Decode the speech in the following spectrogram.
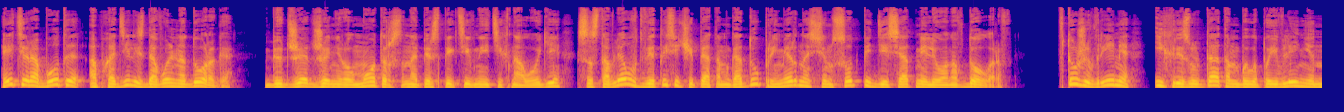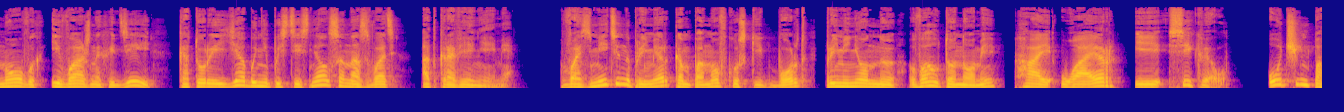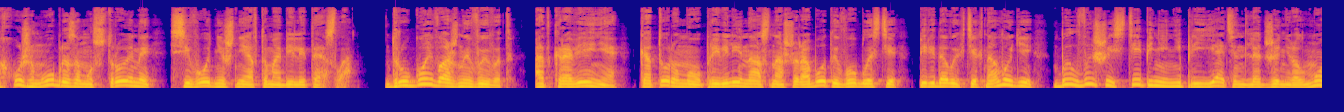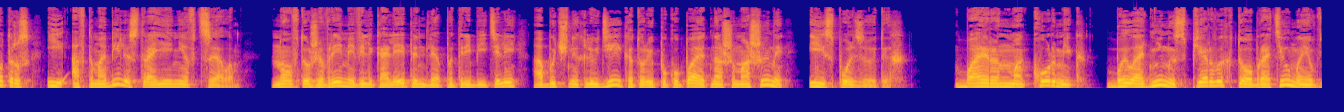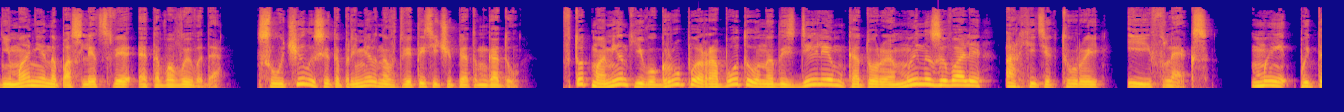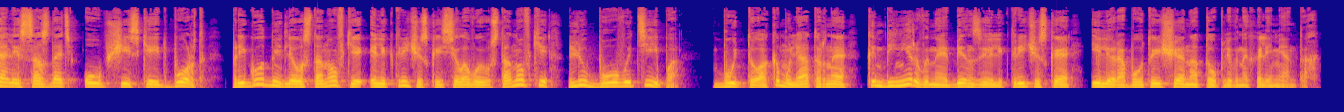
Эти работы обходились довольно дорого. Бюджет General Motors на перспективные технологии составлял в 2005 году примерно 750 миллионов долларов. В то же время их результатом было появление новых и важных идей, которые я бы не постеснялся назвать откровениями. Возьмите, например, компоновку скейтборд, примененную в Autonomy, High Wire и Sequel. Очень похожим образом устроены сегодняшние автомобили Tesla. Другой важный вывод – откровение, к которому привели нас наши работы в области передовых технологий, был в высшей степени неприятен для General Motors и автомобилестроения в целом, но в то же время великолепен для потребителей, обычных людей, которые покупают наши машины и используют их. Байрон Маккормик был одним из первых, кто обратил мое внимание на последствия этого вывода. Случилось это примерно в 2005 году. В тот момент его группа работала над изделием, которое мы называли архитектурой E-Flex. Мы пытались создать общий скейтборд, пригодный для установки электрической силовой установки любого типа, будь то аккумуляторная, комбинированная бензоэлектрическая или работающая на топливных элементах.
